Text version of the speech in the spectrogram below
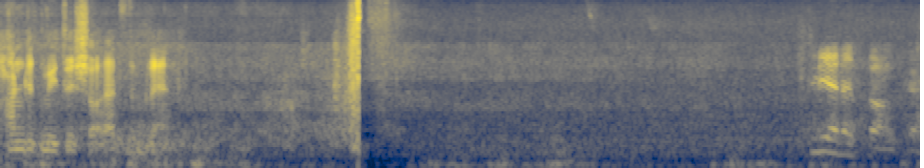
hundred meter shot. That's the plan. Clear that bunker.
